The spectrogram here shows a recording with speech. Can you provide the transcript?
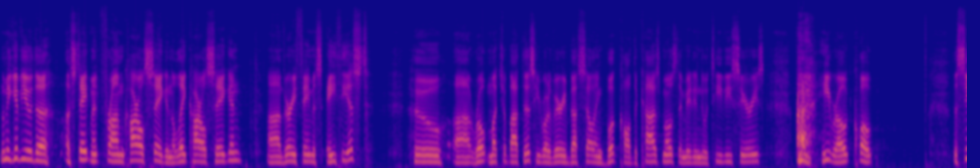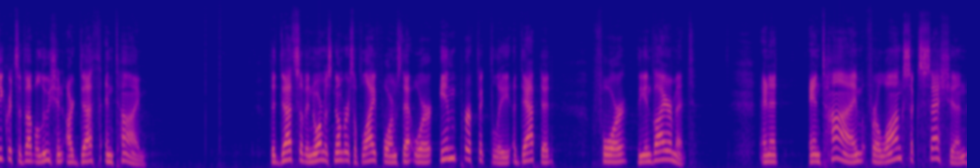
Let me give you the, a statement from Carl Sagan, the late Carl Sagan, uh, very famous atheist who uh, wrote much about this. He wrote a very best-selling book called The Cosmos. They made it into a TV series. he wrote, quote, "The secrets of evolution are death and time. The deaths of enormous numbers of life forms that were imperfectly adapted for the environment. And, it, and time for a long succession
